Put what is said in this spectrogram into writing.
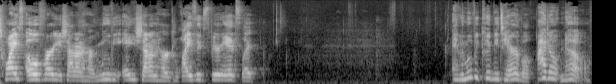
twice over. You shot on her movie and you shot on her life experience. Like, and the movie could be terrible. I don't know.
